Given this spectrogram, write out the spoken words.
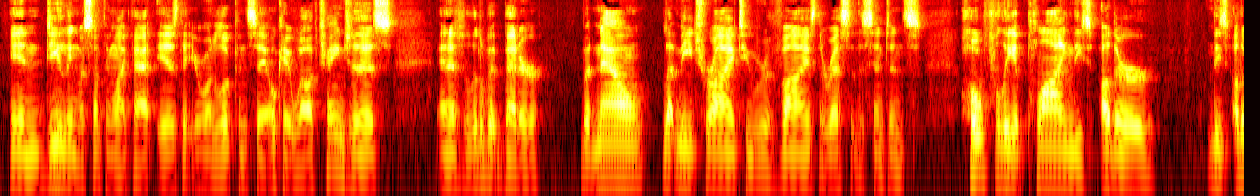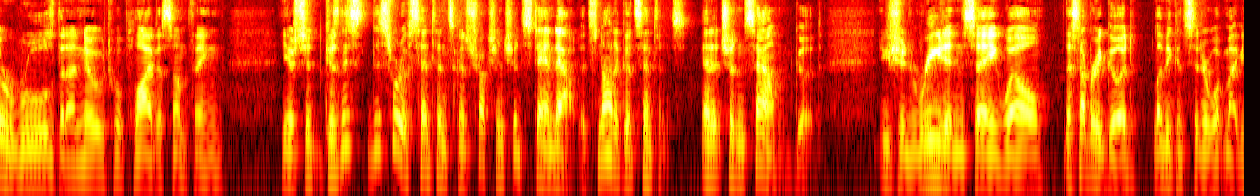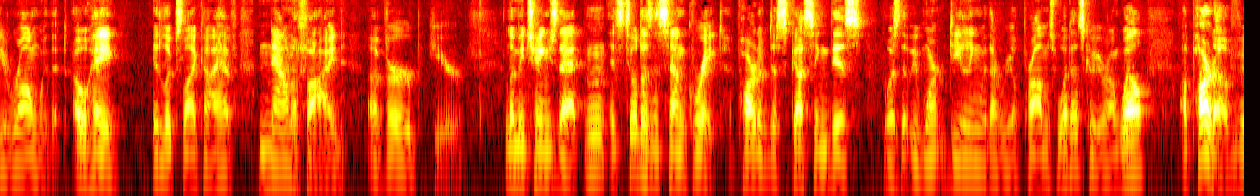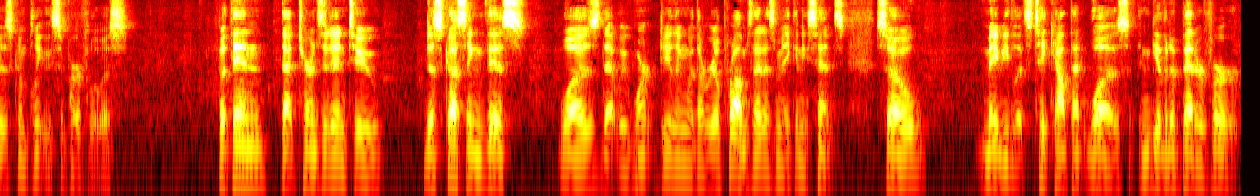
in dealing with something like that is that you're going to look and say, okay, well, I've changed this and it's a little bit better, but now let me try to revise the rest of the sentence, hopefully applying these other these other rules that I know to apply to something. You know, should because this this sort of sentence construction should stand out. It's not a good sentence, and it shouldn't sound good. You should read it and say, well, that's not very good. Let me consider what might be wrong with it. Oh, hey, it looks like I have nounified a verb here. Let me change that. Mm, it still doesn't sound great. Part of discussing this was that we weren't dealing with our real problems. What else could be wrong? Well, a part of is completely superfluous. But then that turns it into discussing this was that we weren't dealing with our real problems. That doesn't make any sense. So maybe let's take out that was and give it a better verb.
